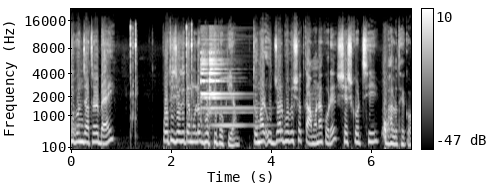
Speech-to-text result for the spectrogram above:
জীবনযাত্রার ব্যয়, প্রতিযোগিতামূলক ভর্তি প্রক্রিয়া। তোমার উজ্জ্বল ভবিষ্যৎ কামনা করে শেষ করছি। ভালো থেকো।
